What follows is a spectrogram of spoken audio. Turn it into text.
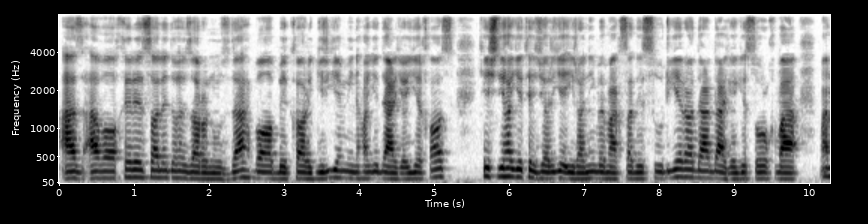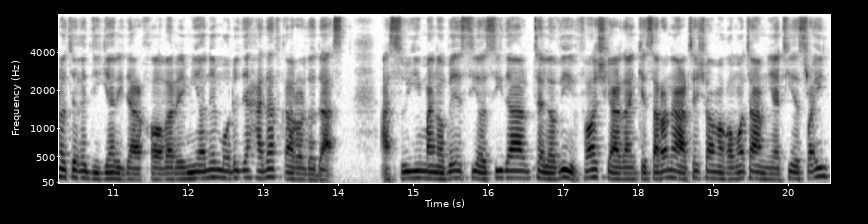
از اواخر سال 2019 با بکارگیری مینهای دریایی خاص کشتیهای تجاری ایرانی به مقصد سوریه را در دریای سرخ و مناطق دیگری در خاورمیانه مورد هدف قرار داده است. از سوی منابع سیاسی در تلاویو فاش کردند که سران ارتش و مقامات امنیتی اسرائیل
